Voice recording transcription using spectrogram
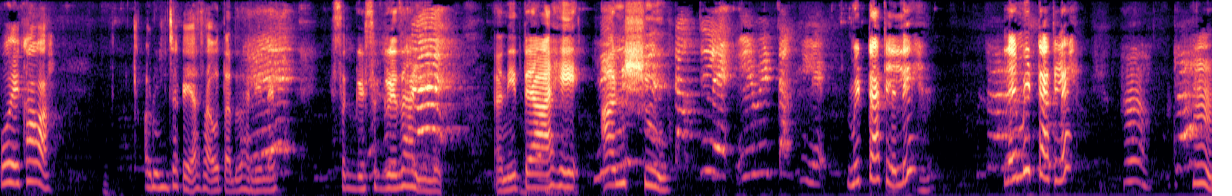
पोहे खावा. रूमचा काही असा अवतार झालेला आहे. सगळे सगळे झालेले. आणि ते आहे अंशू. मीठ टाकलेली? लय मीठ टाकले? हम्म.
